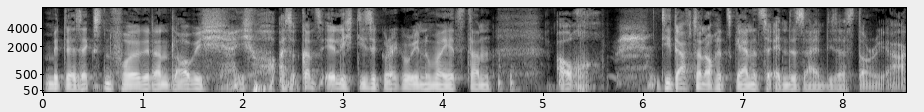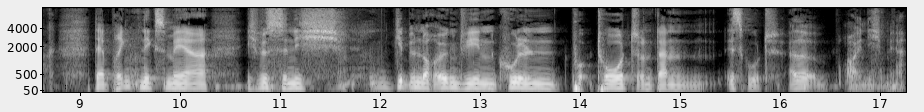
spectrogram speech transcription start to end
mit der sechsten Folge dann glaube ich, ich, also ganz ehrlich, diese Gregory-Nummer jetzt dann auch, die darf dann auch jetzt gerne zu Ende sein, dieser Story-Arc. Der bringt nichts mehr. Ich wüsste nicht, gib ihm noch irgendwie einen coolen Tod und dann ist gut. Also brauche ich nicht mehr.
